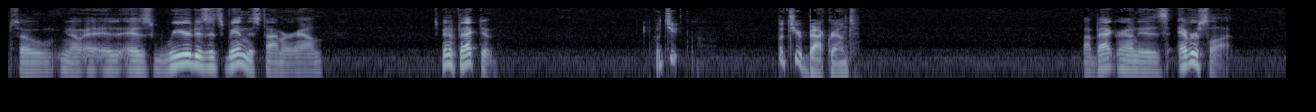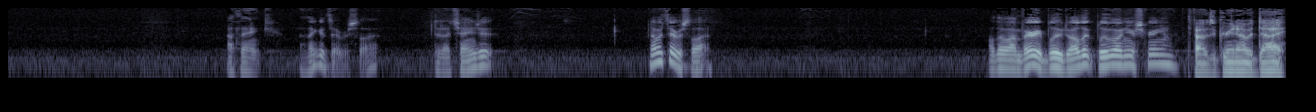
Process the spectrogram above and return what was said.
so you know, as, as weird as it's been this time around, it's been effective. What's your What's your background? My background is Everslaught. I think. I think it's Everslaught. Did I change it? No, it's Everslaught. Although I'm very blue. Do I look blue on your screen? If I was green, I would die.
